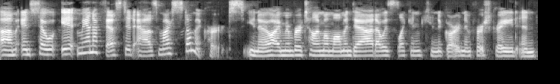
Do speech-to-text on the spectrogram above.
Um, and so it manifested as my stomach hurts. You know, I remember telling my mom and dad I was like in kindergarten and first grade, and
